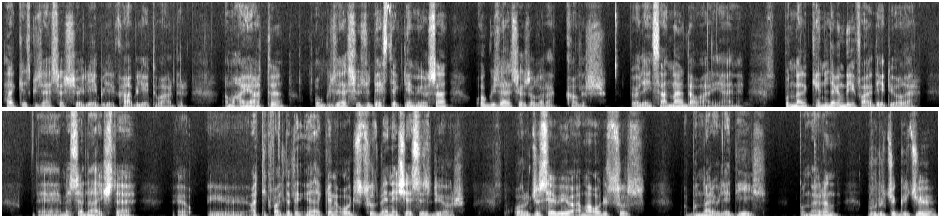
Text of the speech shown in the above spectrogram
herkes güzel söz söyleyebilir, kabiliyeti vardır. Ama hayatı o güzel sözü desteklemiyorsa o güzel söz olarak kalır. Böyle insanlar da var yani. Bunlar kendilerini de ifade ediyorlar. Ee, mesela işte e, e, Atik Valide'den inerken oruçsuz ve neşesiz diyor. Orucu seviyor ama oruçsuz. Bunlar öyle değil. Bunların vurucu gücü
